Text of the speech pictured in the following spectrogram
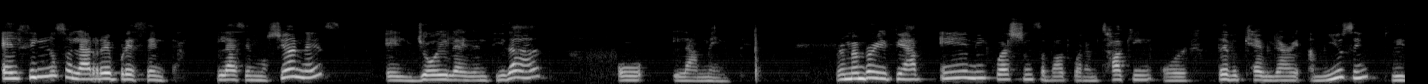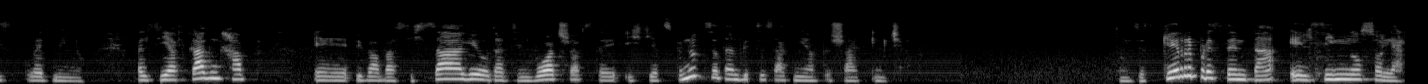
El signo solar representa las emociones, el yo y la identidad o la mente. Remember, if you have any questions about what I'm talking or the vocabulary I'm using, please let me know. Falls ihr Fragen habt äh, über was ich sage oder den Wortschatz, den ich jetzt benutze, dann bitte sag mir Bescheid im Chat. Entonces, ¿qué representa el signo solar?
